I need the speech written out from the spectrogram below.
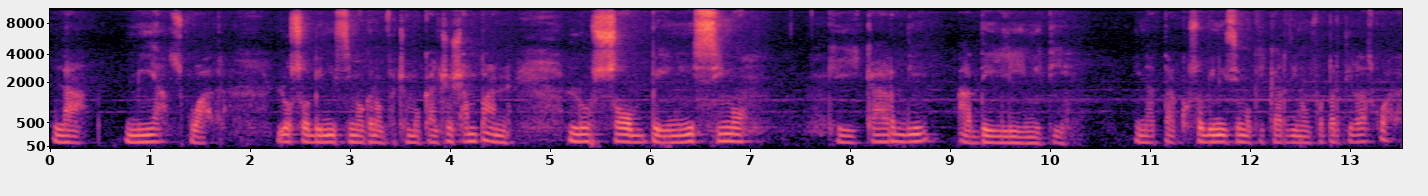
la mia squadra. Lo so benissimo che non facciamo calcio champagne, lo so benissimo che Icardi ha dei limiti. In attacco, so benissimo che Icardi non fa partire la squadra,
